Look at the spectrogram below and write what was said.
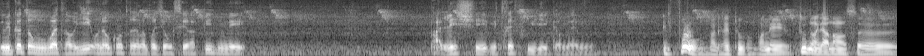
Mais quand on vous voit travailler, on a au contraire l'impression que c'est rapide, mais pas léché, mais très fouillé quand même. Il faut, malgré tout, tout en regardant ce,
